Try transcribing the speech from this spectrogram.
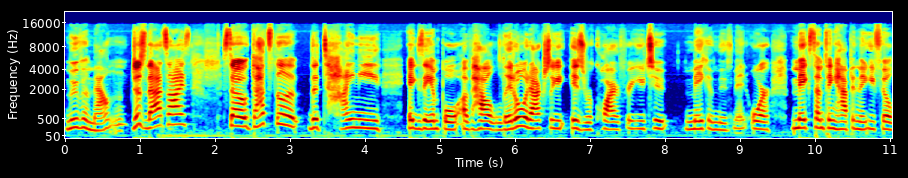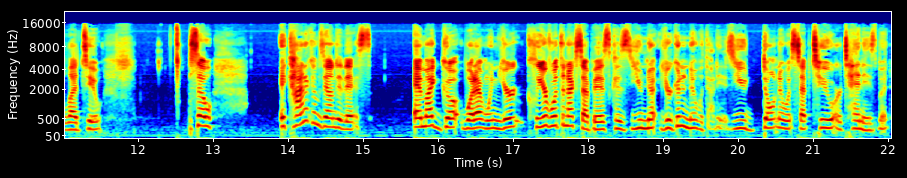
move a mountain. Just that size. So that's the the tiny example of how little it actually is required for you to make a movement or make something happen that you feel led to. So it kind of comes down to this. Am I go what when you're clear of what the next step is because you know you're gonna know what that is. You don't know what step two or ten is, but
